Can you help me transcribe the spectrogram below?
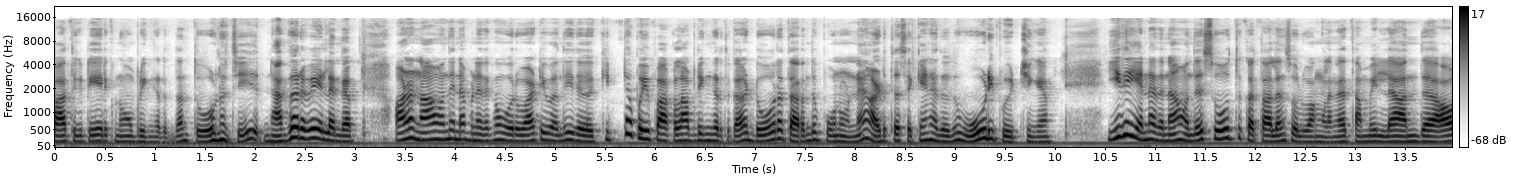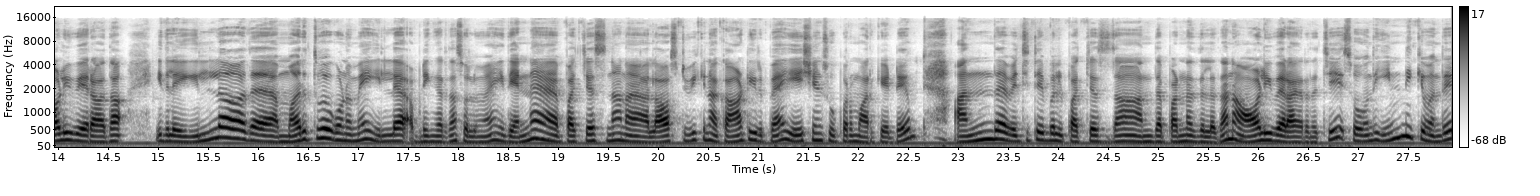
பார்த்துக்கிட்டே இருக்கணும் அப்படிங்கிறது தான் தோணுச்சு. நகரவே இல்லைங்க. ஆனால் நான் வந்து என்ன பண்ணியிருக்கேன் ஒரு வாட்டி வந்து இதை கிட்ட போய் பார்க்கலாம் அப்படிங்கிறதுக்காக டோரை திறந்து போனோன்னே அடுத்த செகண்ட் அது வந்து ஓடி போயிடுச்சுங்க. இது என்னதுன்னா வந்து சோத்து கத்தாலன்னு சொல்லுவாங்களாங்க தமிழில். அந்த ஆலிவேரா தான். இதில் இல்லாத மருத்துவ குணமே இல்லை அப்படிங்கிறது தான் சொல்லுவேன். இது என்ன பர்ச்சேஸ்னால் நான் லாஸ்ட் வீக் நான் காட்டியிருப்பேன் ஏஷியன் சூப்பர் மார்க்கெட்டு அந்த வெஜிடபிள் பர்ச்சேஸ் தான் அந்த பண்ணதில் தான் நான் ஆலிவேரா இருந்துச்சு. ஸோ வந்து இன்றைக்கி வந்து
